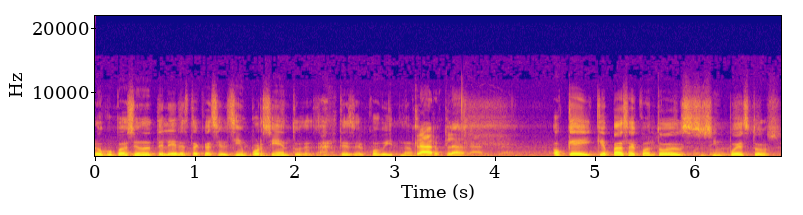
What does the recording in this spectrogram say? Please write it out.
la ocupación hotelera está casi al 100% desde antes del COVID, ¿no? Claro, claro. Ok, ¿qué pasa con todos esos impuestos?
